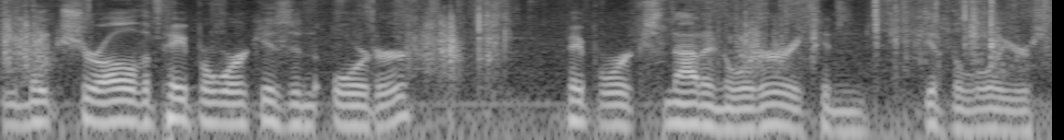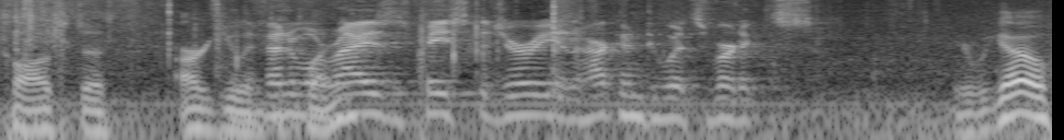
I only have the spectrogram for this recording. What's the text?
He makes sure all the paperwork is in order. Paperwork's not in order, it can give the lawyers cause to argue. The Defendant will rise, face the jury, and hearken to its verdicts. Here we go.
